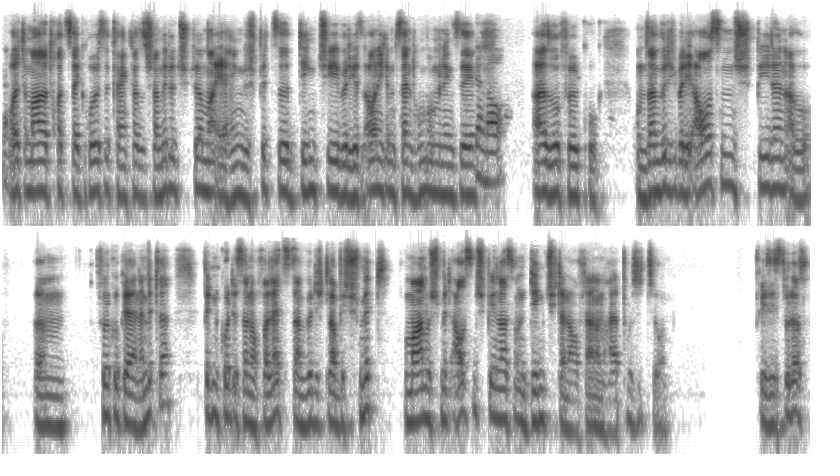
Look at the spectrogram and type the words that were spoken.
Ja. Voltemade trotz der Größe kein klassischer Mittelstürmer, eher hängende Spitze. Dingchi würde ich jetzt auch nicht im Zentrum unbedingt sehen. Genau also Füllkrug. Und dann würde ich über die Außen spielen, also ähm, Füllkrug ja in der Mitte, Bittenkurt ist dann noch verletzt, dann würde ich, glaube ich, Schmidt, Romano Schmidt außen spielen lassen und Dingchi dann auf der anderen Halbposition. Wie siehst du das?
